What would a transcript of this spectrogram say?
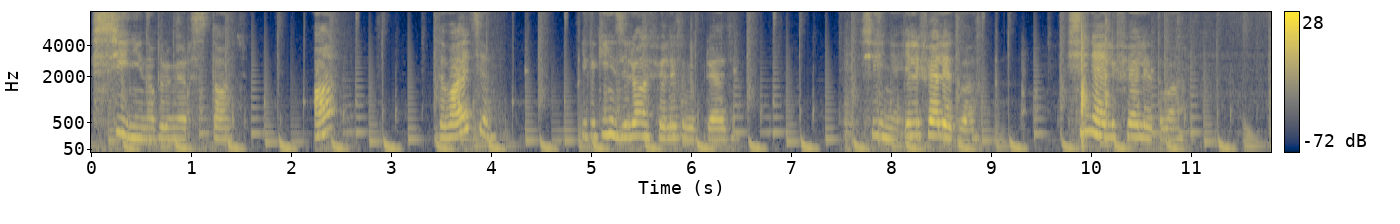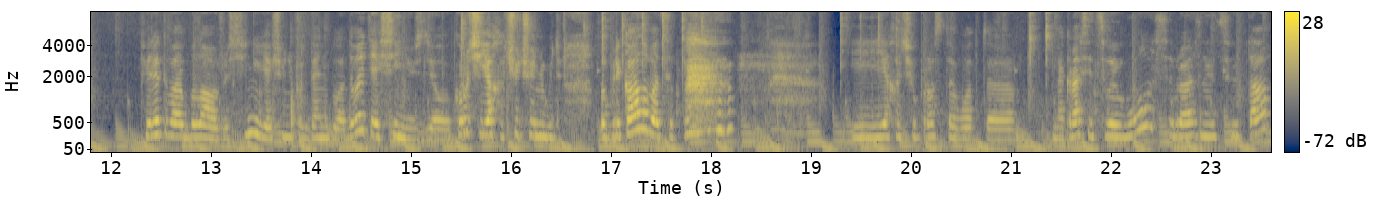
Синий, например, стать. А? Давайте. И какие-нибудь зелено-фиолетовые пряди. Синяя или фиолетовая? Синяя или фиолетовая? Фиолетовая была уже, синяя я еще никогда не была. Давайте я синюю сделаю. Короче, я хочу что-нибудь поприкалываться. И я хочу просто вот э, накрасить свои волосы в разные цвета.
